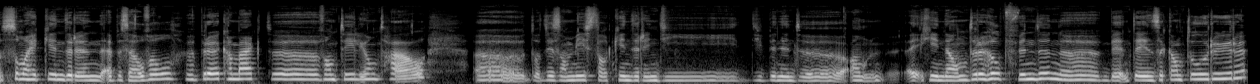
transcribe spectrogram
Sommige kinderen hebben zelf al gebruik gemaakt van teleonthaal. Uh, dat is dan meestal kinderen die, die binnen de an, geen andere hulp vinden bij, tijdens de kantooruren.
